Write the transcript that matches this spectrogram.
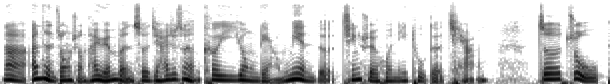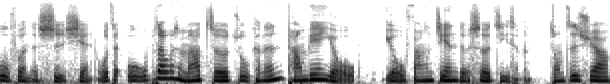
那安藤忠雄他原本设计，他就是很刻意用两面的清水混凝土的墙遮住部分的视线。我在我我不知道为什么要遮住，可能旁边有。有房间的设计什么，总之需要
